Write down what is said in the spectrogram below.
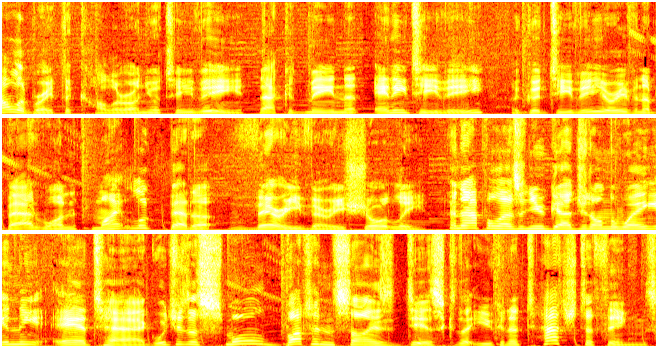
calibrate the color on your TV. That could mean that any TV, a good TV or even a bad one, might look better very, very shortly. And Apple has a new gadget on the way in the AirTag, which is a small button sized disc that you can attach to things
